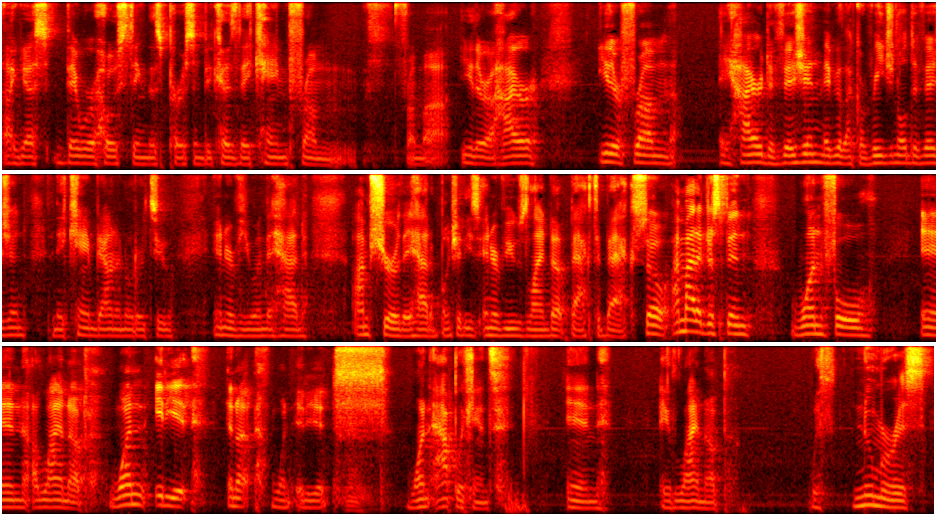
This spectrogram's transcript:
I guess they were hosting this person because they came from from uh, either a higher, either from a higher division, maybe like a regional division, and they came down in order to interview. And they had, I'm sure they had a bunch of these interviews lined up back to back. So I might have just been one fool in a lineup, one idiot in a one idiot, one applicant in a lineup with numerous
